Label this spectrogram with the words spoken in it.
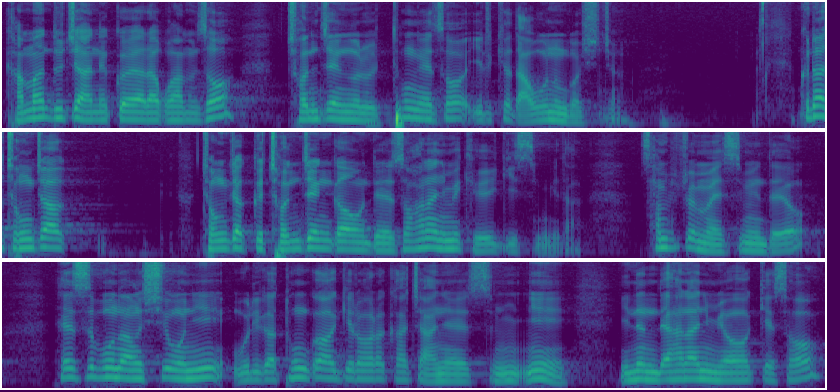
가만두지 않을 거야라고 하면서 전쟁을 통해서 이렇게 나오는 것이죠. 그러나 정작 정작 그 전쟁 가운데에서 하나님의 계획이 있습니다. 30절 말씀인데요. 헤스본 왕 시온이 우리가 통과하기로 허락하지 아니하였으니 이는데 하나님 여호와께서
